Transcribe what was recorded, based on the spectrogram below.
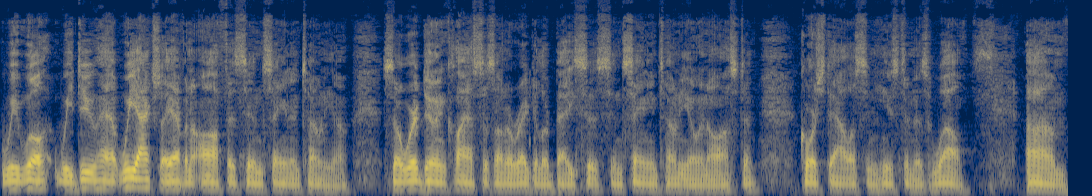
we will. We do have. We actually have an office in San Antonio, so we're doing classes on a regular basis in San Antonio and Austin, of course Dallas and Houston as well. Um,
